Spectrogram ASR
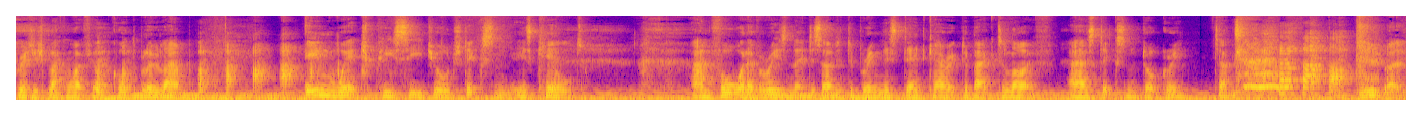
British black and white film called The Blue Lamp, in which PC George Dixon is killed. And for whatever reason, they decided to bring this dead character back to life as Dixon of Dock Green. So, Right,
